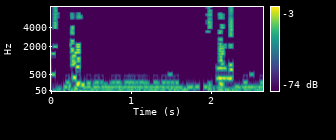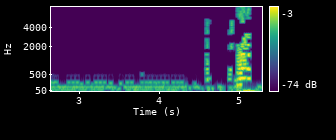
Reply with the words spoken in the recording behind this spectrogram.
Thank you.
